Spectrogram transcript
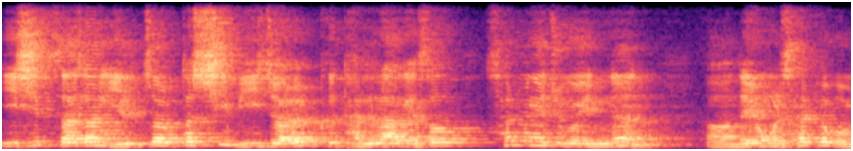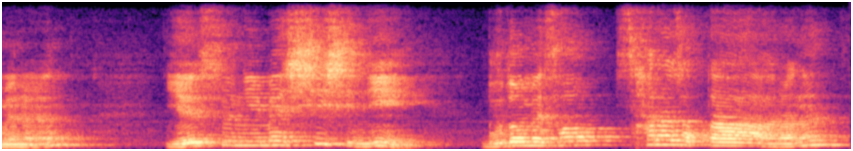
24장 1절부터 12절 그 단락에서 설명해 주고 있는 어, 내용을 살펴보면은 예수님의 시신이 무덤에서 사라졌다라는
